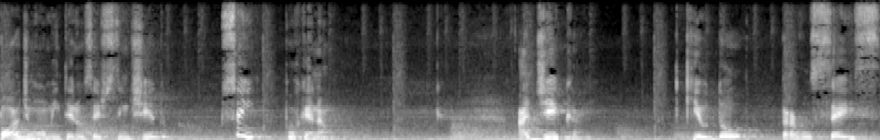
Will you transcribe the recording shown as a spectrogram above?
Pode um homem ter um sexto sentido? Sim, por que não? A dica que eu dou para vocês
